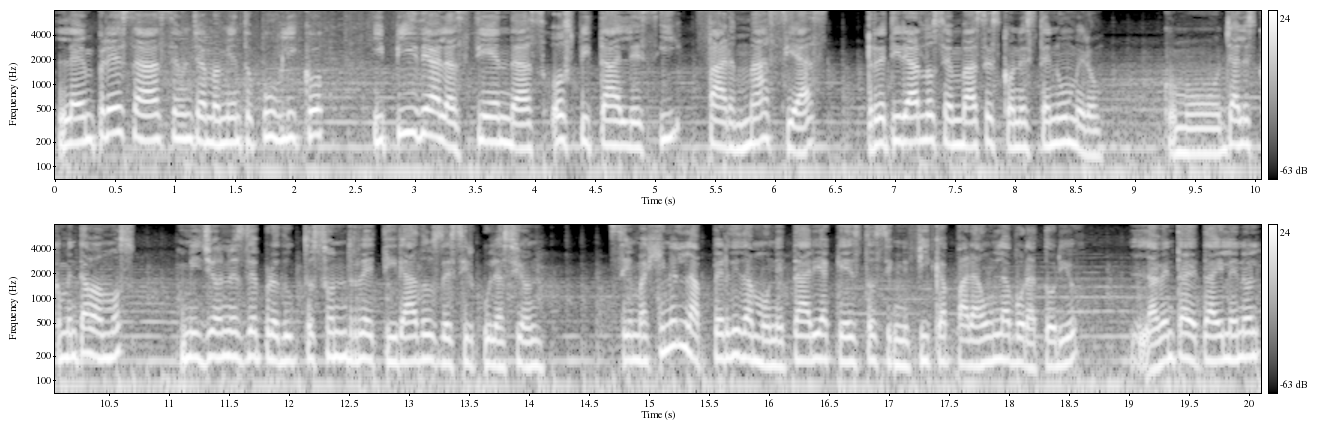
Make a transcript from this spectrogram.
La empresa hace un llamamiento público y pide a las tiendas, hospitales y farmacias retirar los envases con este número. Como ya les comentábamos, millones de productos son retirados de circulación. ¿Se imaginan la pérdida monetaria que esto significa para un laboratorio? La venta de Tylenol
